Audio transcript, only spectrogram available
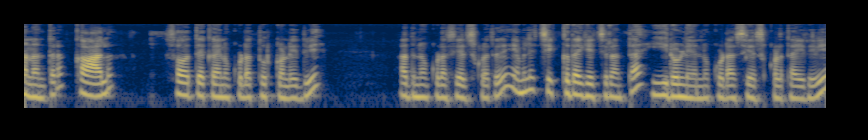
ಆನಂತರ ಕಾಲು ಸೌತೆಕಾಯಿನೂ ಕೂಡ ತುರ್ಕೊಂಡಿದ್ವಿ. ಅದನ್ನು ಕೂಡ ಸೇರಿಸ್ಕೊಳ್ತಾ ಇದ್ದೀವಿ. ಆಮೇಲೆ ಚಿಕ್ಕದಾಗಿ ಹೆಚ್ಚಿರೋಂಥ ಈರುಳ್ಳಿಯನ್ನು ಕೂಡ ಸೇರಿಸ್ಕೊಳ್ತಾ ಇದ್ದೀವಿ.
